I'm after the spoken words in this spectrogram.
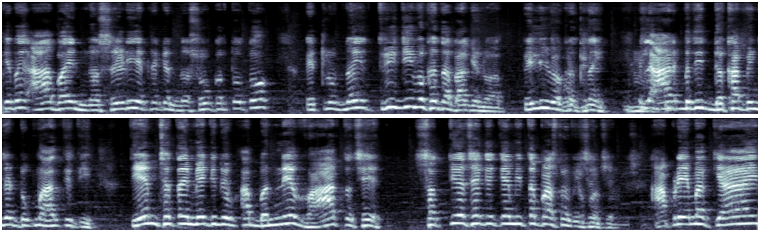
કે ભાઈ આ ભાઈ નશેડી એટલે કે નશો કરતો તો એટલું જ નહીં ત્રીજી વખત આ ભાગેલો આ પહેલી વખત. નહીં. એટલે આ બધી ડખાપિંજણ ટૂંકમાં હાલતી હતી. તેમ છતાંય મેં કીધું આ બંને વાત છે. સત્ય છે કે કેમ એ તપાસનો વિષય છે? આપણે એમાં ક્યાંય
